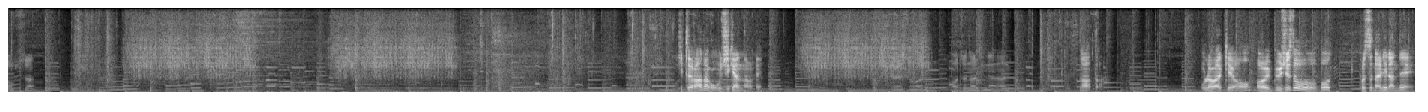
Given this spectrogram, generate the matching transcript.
없어? 깃털 하나가 오지게 안 나오네 최소한 벗어나지는 않고. 나왔다 올라갈게요 어 묘지소 뭐 벌써 난리 났네?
